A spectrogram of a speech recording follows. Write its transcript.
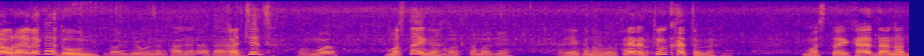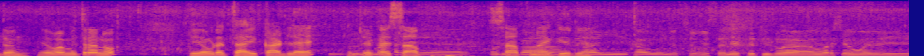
खाव राहिलं का दोन मग घेऊन खाले ना आता. कच्चीच? मग? मस्त आहे का? मस्त मजा. एक नंबर. काय रे तू खातो का? मस्त आहे काय दाना दन एवढं मित्रांनो एवढ्या चाय काढले आहे पण ते काय साप साप नाही केले. आई खाऊन एकशे वीस आणि एकशे तीस व- वर्ष वय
